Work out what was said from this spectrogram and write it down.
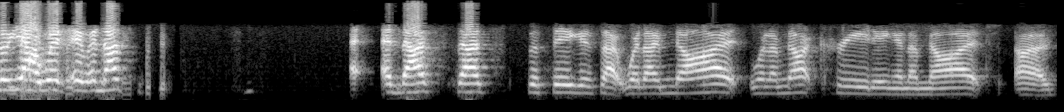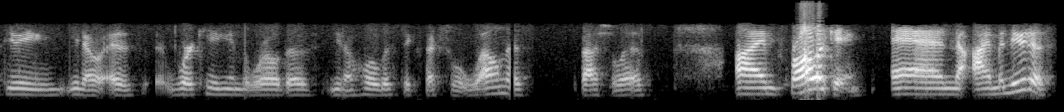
So yeah, when and that's and that's that's the thing is that when I'm not when I'm not creating and I'm not uh doing, you know, as working in the world of, you know, holistic sexual wellness specialist, I'm frolicking and I'm a nudist.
